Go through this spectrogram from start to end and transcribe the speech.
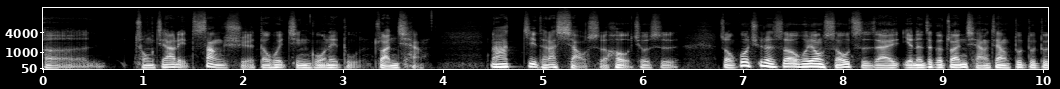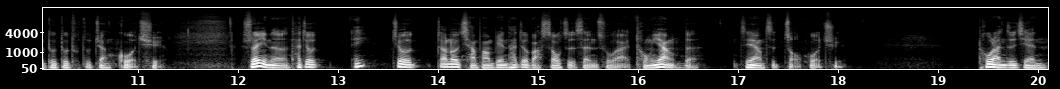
呃，从家里上学都会经过那堵砖墙。那他记得他小时候就是走过去的时候，会用手指在沿着这个砖墙这样嘟嘟嘟嘟嘟嘟嘟这样过去。所以呢，他就哎，就到那墙旁边，他就把手指伸出来，同样的这样子走过去。突然之间，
